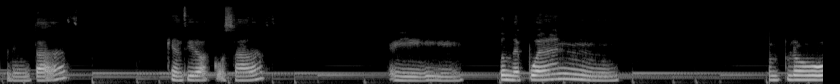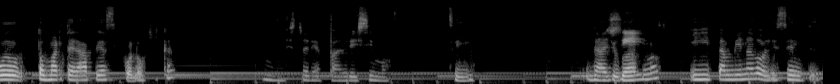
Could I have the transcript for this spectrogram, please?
enfrentadas, que han sido acosadas, eh, donde puedan, por ejemplo, tomar terapia psicológica. Una historia padrísimo. Sí, de ayudarnos y también adolescentes.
